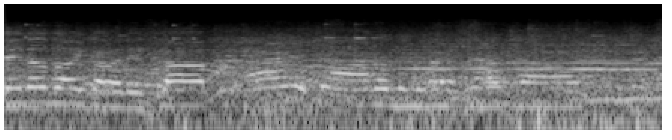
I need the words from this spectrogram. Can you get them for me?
はいいらっしゃいどうぞいかがですか？ファ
